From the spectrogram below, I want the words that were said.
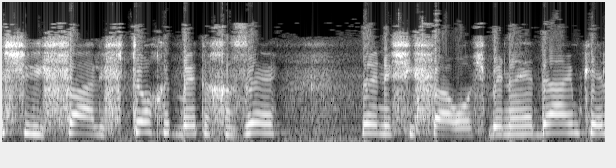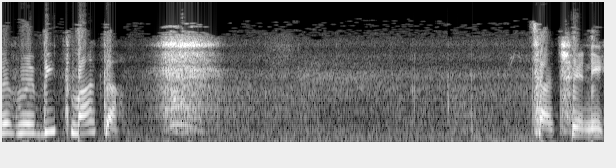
שאיפה לפתוח את בית החזה ונשיפה ראש בין הידיים, כלב מביט מטה. צד שני.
